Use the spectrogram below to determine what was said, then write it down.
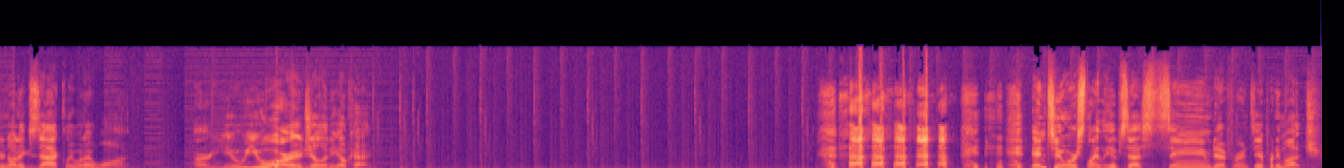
You're not exactly what I want. Are you? You are agility. Okay. Into or slightly obsessed. Same difference. Yeah, pretty much.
